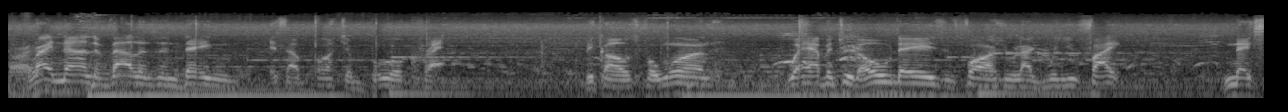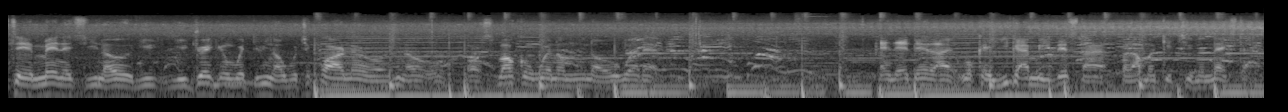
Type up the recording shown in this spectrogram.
retarded. Right now, the violence in Dayton is a bunch of bull crap. Because for one, what happened to the old days as far as like when you fight next 10 minutes you know you you drinking with you know with your partner or you know or smoking with them you know whatever. And then they're like okay you got me this time but i'm gonna get you the next time.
